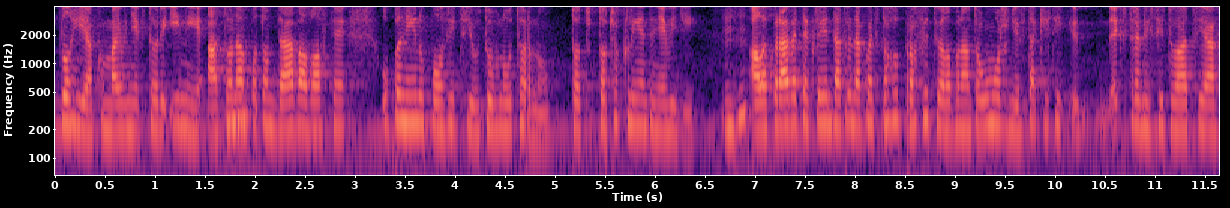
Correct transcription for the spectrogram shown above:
dlhy, ako majú niektorí iní a to mm. nám potom dáva vlastne úplne inú pozíciu, tú vnútornú, to, to čo klient nevidí. Mm-hmm. Ale práve ten klient nakoniec z toho profituje, lebo nám to umožňuje v takých tých extrémnych situáciách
